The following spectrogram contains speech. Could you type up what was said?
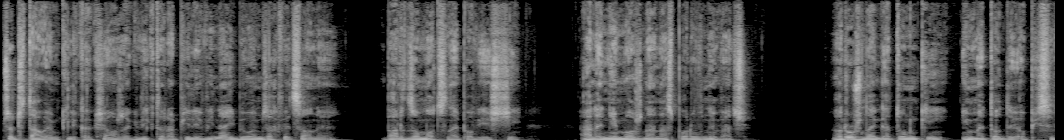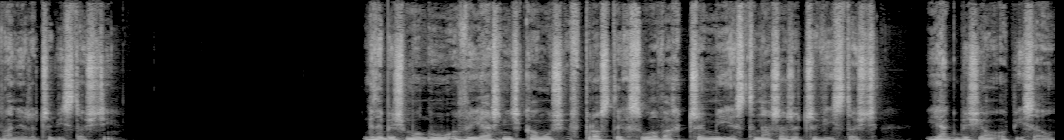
Przeczytałem kilka książek Wiktora Pilewina i byłem zachwycony. Bardzo mocne powieści, ale nie można nas porównywać. Różne gatunki i metody opisywania rzeczywistości. Gdybyś mógł wyjaśnić komuś w prostych słowach, czym jest nasza rzeczywistość, jak byś ją opisał?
